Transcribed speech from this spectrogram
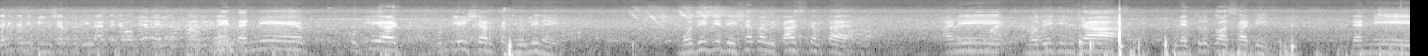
जरी त्यांनी बिनशर्त दिला त्याच्याबाबत? नाही त्यांनी कुठली अट कुठली शर्त ठेवली नाही मोदीजी देशाचा विकास करताय आणि मोदीजींच्या नेतृत्वासाठी त्यांनी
